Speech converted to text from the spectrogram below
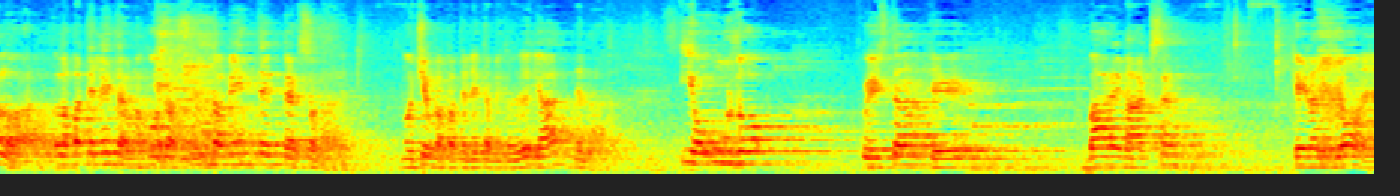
Allora, la patelletta è una cosa assolutamente personale, non c'è una patelletta metodo dell'altra. Io uso questa che è Bare Max, che è la migliore,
